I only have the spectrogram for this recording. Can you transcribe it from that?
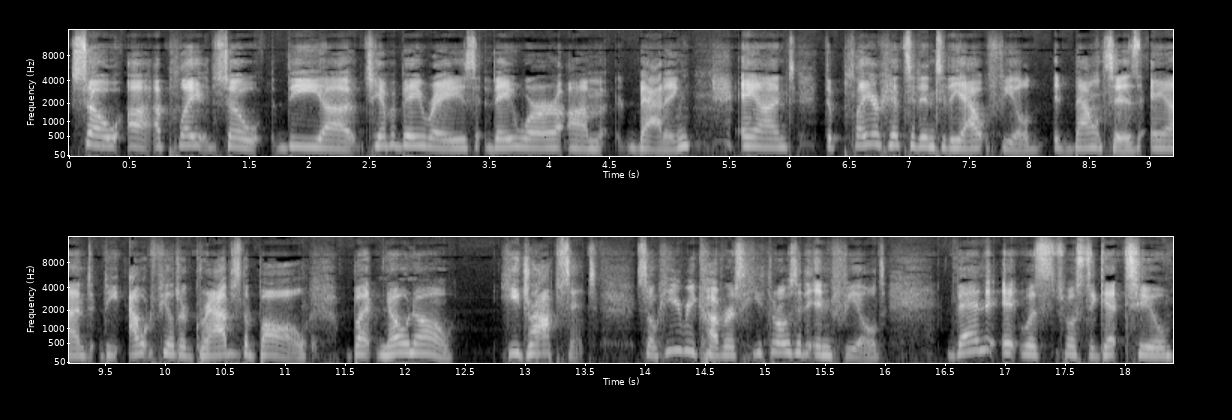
So uh, a play. So the uh, Tampa Bay Rays they were um, batting, and the player hits it into the outfield. It bounces, and the outfielder grabs the ball, but no, no, he drops it. So he recovers, he throws it infield. Then it was supposed to get to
